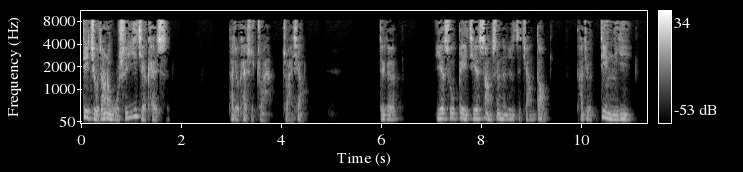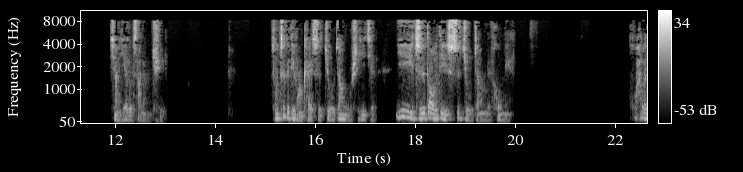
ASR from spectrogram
第九章的五十一节开始，他就开始转转向。这个耶稣被接上升的日子将到，他就定义向耶路撒冷去。从这个地方开始，九章五十一节一直到第十九章的后面，花了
